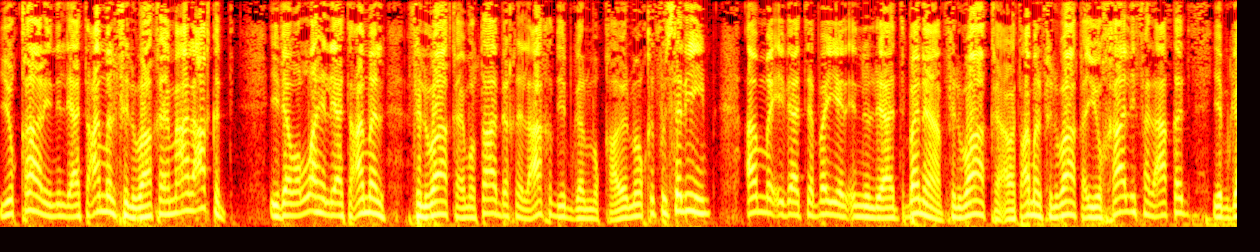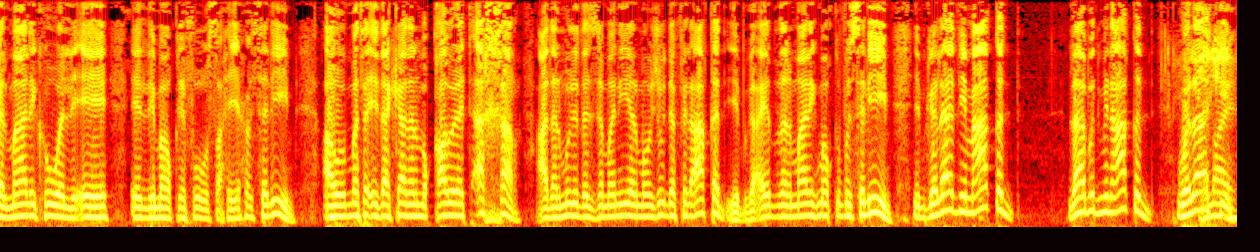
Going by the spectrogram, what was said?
يقارن اللي أتعمل في الواقع مع العقد. إذا والله اللي أتعمل في الواقع مطابق للعقد يبقى المقاول موقفه سليم. أما إذا تبين أنه اللي أتبنى في الواقع أو أتعمل في الواقع يخالف العقد يبقى المالك هو اللي إيه؟ اللي موقفه صحيح وسليم. أو مثلا إذا كان المقاول تأخر عن المدة الزمنية الموجودة في العقد يبقى أيضا المالك موقفه سليم. يبقى لازم عقد. لابد من عقد. ولكن والله.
